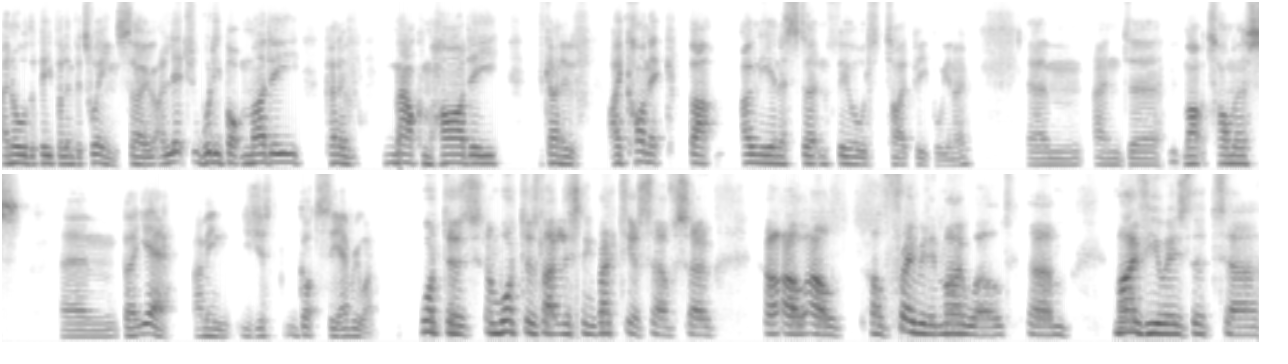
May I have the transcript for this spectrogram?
and all the people in between. So I literally Woody Bop Muddy, kind of Malcolm Hardee, kind of iconic but only in a certain field type people, you know, um, and uh, Mark Thomas. Um, but yeah, I mean, you just got to see everyone. What does and what does like listening back to yourself? So, I'll I'll I'll frame it in my world. Um, my view is that uh,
